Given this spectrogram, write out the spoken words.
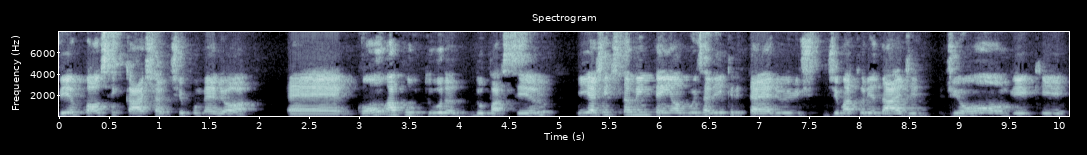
vê qual se encaixa tipo melhor é, com a cultura do parceiro e a gente também tem alguns ali critérios de maturidade de ONG, que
